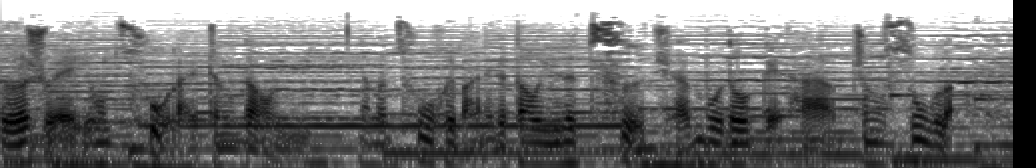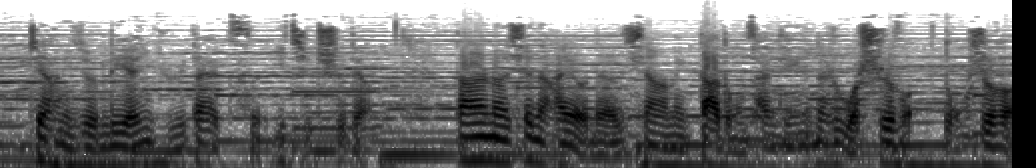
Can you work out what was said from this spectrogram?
隔水用醋来蒸刀鱼。醋会把那个刀鱼的刺全部都给它蒸酥了，这样你就连鱼带刺一起吃掉。当然呢，现在还有的像那大董餐厅，那是我师傅董师傅。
